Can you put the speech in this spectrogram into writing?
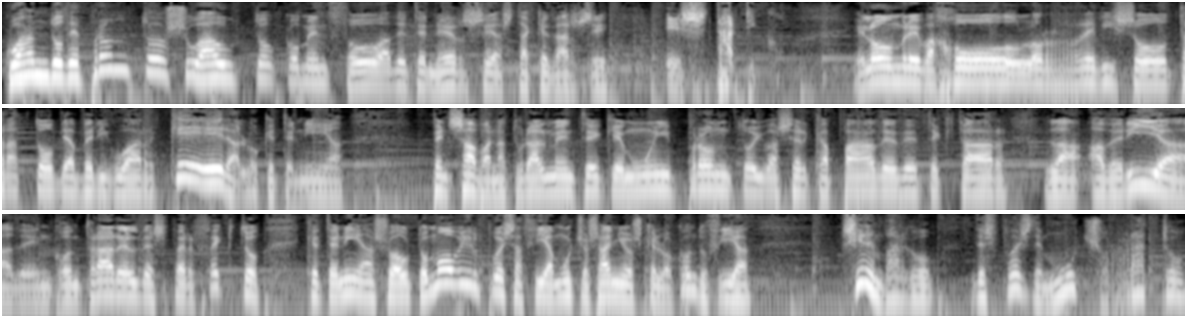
cuando de pronto su auto comenzó a detenerse hasta quedarse estático. El hombre bajó, lo revisó, trató de averiguar qué era lo que tenía. Pensaba naturalmente que muy pronto iba a ser capaz de detectar la avería, de encontrar el desperfecto que tenía su automóvil, pues hacía muchos años que lo conducía sin embargo, después de mucho rato,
